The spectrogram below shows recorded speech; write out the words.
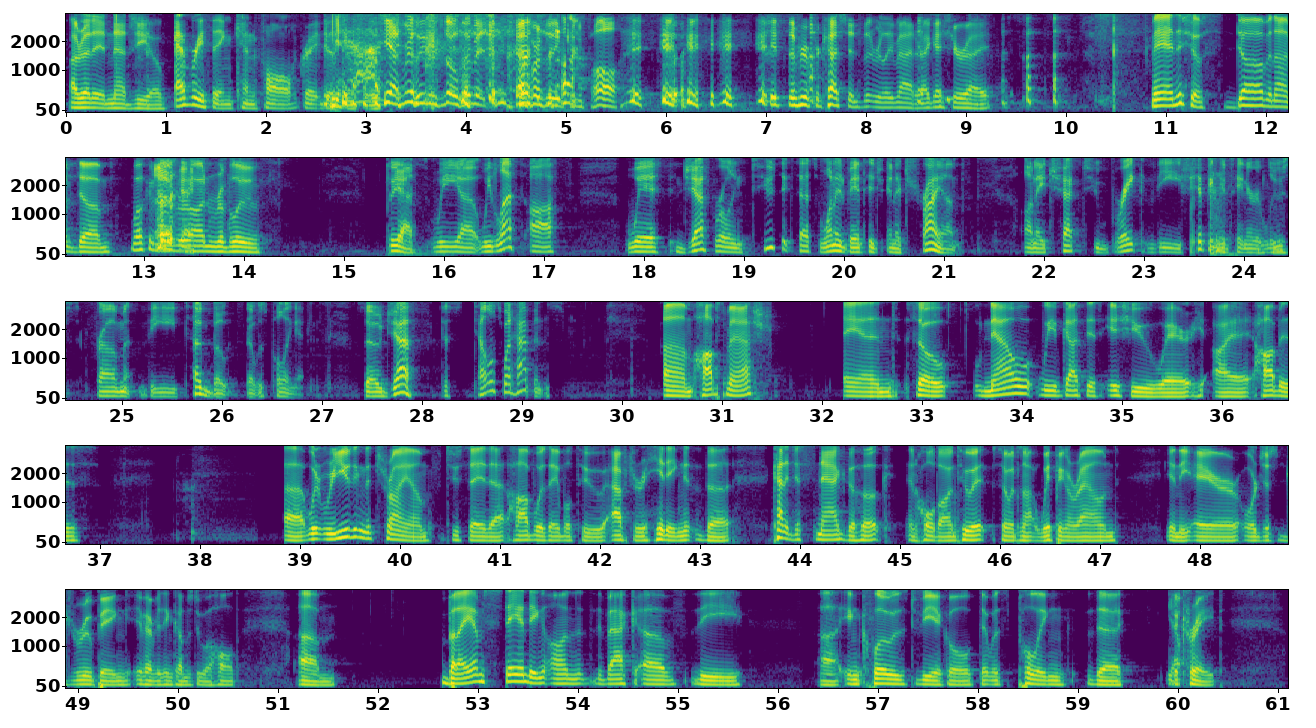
I read it in Nat Geo. Everything can fall great distances. Yeah, really, there's no limit how far they can fall. it's the repercussions that really matter. I guess you're right. Man, this show's dumb and I'm dumb. Welcome to Okay. Eberron Reblu. So yes, we uh, we left off with Jeff rolling two success, one advantage, and a triumph on a check to break the shipping container loose from the tugboat that was pulling it. So Jeff, just tell us what happens. um, Hob Smash, and so now we've got this issue where I Hob is. Uh, we're, we're using the triumph to say that Hob was able to, after hitting the, kind of just snag the hook and hold on to it, so it's not whipping around in the air or just drooping if everything comes to a halt. Um, but I am standing on the back of the uh, enclosed vehicle that was pulling the the crate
